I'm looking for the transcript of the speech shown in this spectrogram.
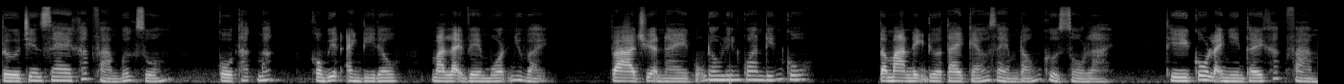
Từ trên xe khắc phàm bước xuống. Cô thắc mắc, không biết anh đi đâu mà lại về muộn như vậy. Và chuyện này cũng đâu liên quan đến cô. Tâm An định đưa tay kéo rèm đóng cửa sổ lại. Thì cô lại nhìn thấy khắc phàm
